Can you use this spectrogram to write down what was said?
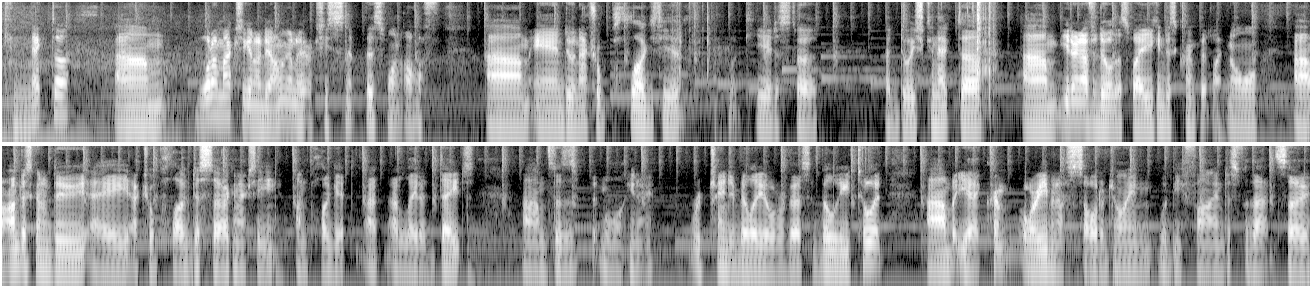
connector. Um, what I'm actually going to do, I'm going to actually snip this one off um, and do an actual plug. You look here, just a, a Deutsch connector. Um, you don't have to do it this way, you can just crimp it like normal. Uh, I'm just going to do a actual plug just so I can actually unplug it at, a later date. Um, so there's a bit more, you know, rechangeability or reversibility to it. Um, but yeah, crimp or even a solder joint would be fine just for that. So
